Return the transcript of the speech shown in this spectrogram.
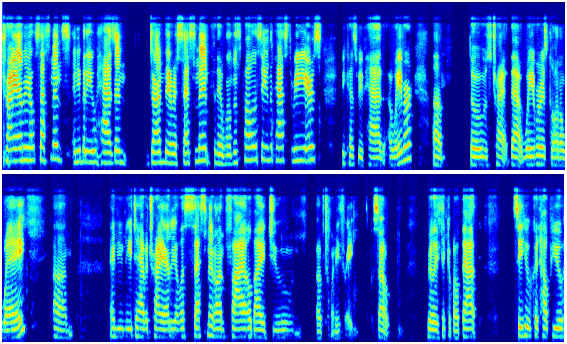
triennial assessments. Anybody who hasn't done their assessment for their wellness policy in the past three years, because we've had a waiver, um, those try that waiver has gone away. Um, and you need to have a triennial assessment on file by June of 23. So really think about that. see who could help you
